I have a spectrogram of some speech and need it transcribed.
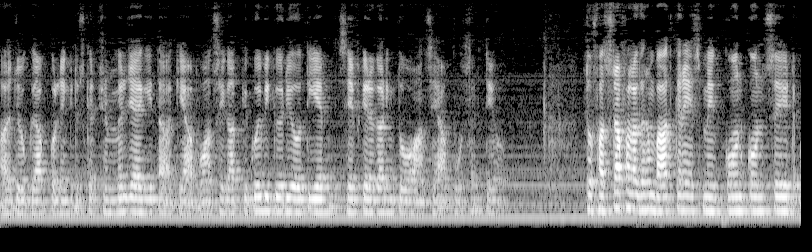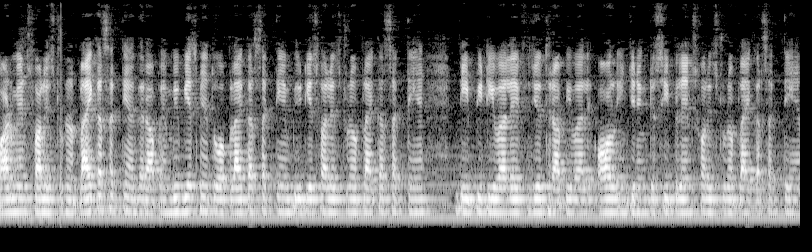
और जो कि आपको लिंक डिस्क्रिप्शन में मिल जाएगी ताकि आप वहाँ से आपकी कोई भी क्वेरी होती है सेफ़ के रिगार्डिंग तो वहाँ से आप पूछ सकते हो। तो फ़र्स्ट ऑफ़ ऑल अगर हम बात करें इसमें कौन कौन से डिपार्टमेंट्स वाले स्टूडेंट अप्लाई कर सकते हैं, अगर आप एमबीबीएस में हैं तो अप्लाई कर सकते हैं बी वाले स्टूडेंट अप्लाई कर सकते हैं डीपीटी वाले फिजियोथेरापी वाले ऑल इंजीनियरिंग डिसिप्लिन वाले स्टूडेंट अप्लाई कर सकते हैं।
